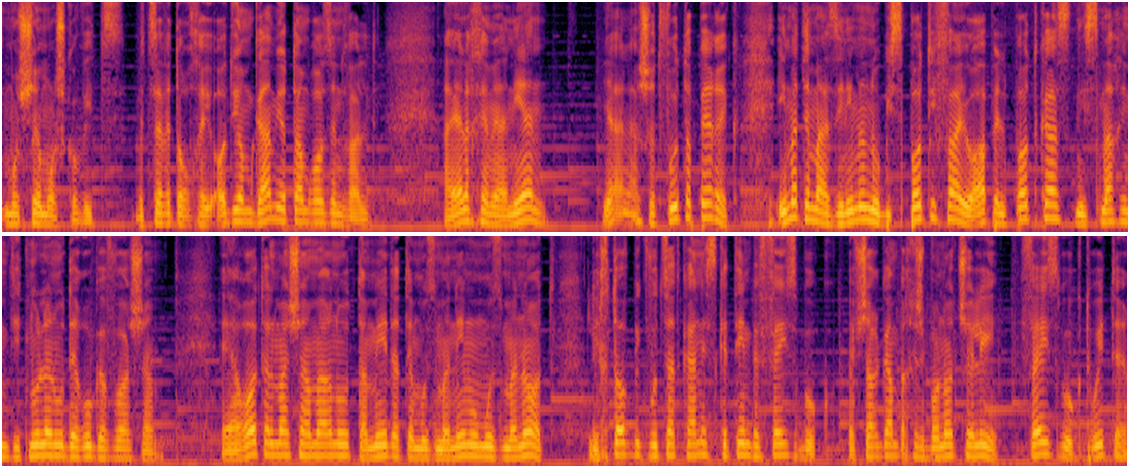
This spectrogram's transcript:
משה מושקוביץ. בצוות אורחי עוד יום גם יותם רוזנבלד. היה לכם מעניין? יאללה, שתפו את הפרק. אם אתם מאזינים לנו בספוטיפיי או אפל פודקאסט, נשמח אם תיתנו לנו דירוג גבוה שם. הערות על מה שאמרנו, תמיד אתם מוזמנים ומוזמנות. לכתוב בקבוצת כאן הסכתים בפייסבוק. אפשר גם בחשבונות שלי, פייסבוק, טוויטר.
